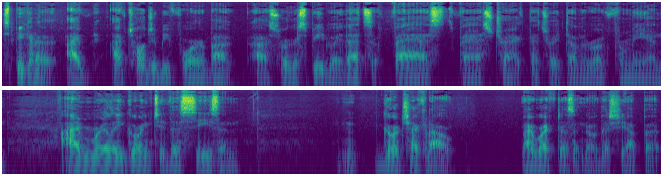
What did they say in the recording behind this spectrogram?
Speaking of, I've I've told you before about uh, Swigger Speedway. That's a fast, fast track. That's right down the road from me, and I'm really going to this season. Go check it out my wife doesn't know this yet, but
